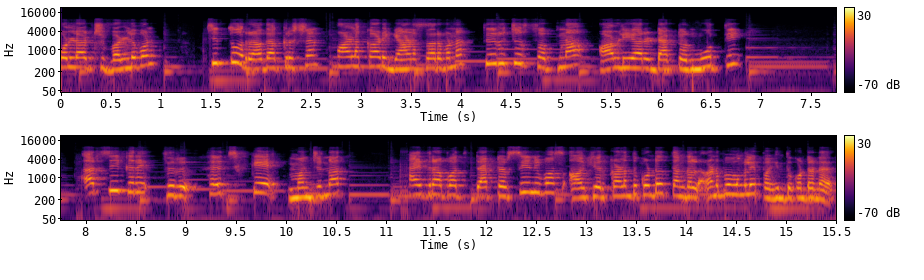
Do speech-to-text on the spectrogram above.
Pollachi Valluvan Chittoor Radhakrishnan Palakkad Gnanasaravanan Thrissur Swapna Aliyar doctor Murthy Arsikere Thiru H K Manjunath Hyderabad doctor Srinivas ஆகியோர் கலந்து கொண்டு தங்கள் அனுபவங்களை பகிர்ந்து கொண்டனர்.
